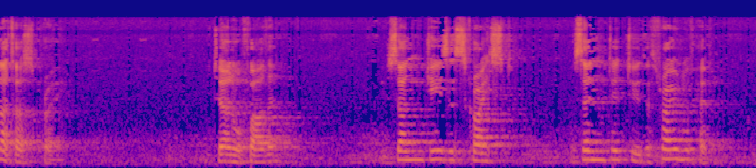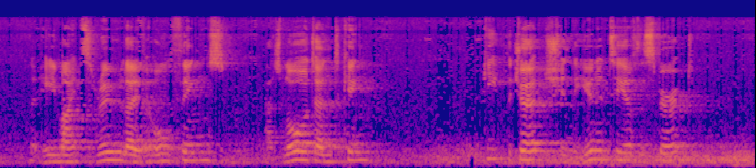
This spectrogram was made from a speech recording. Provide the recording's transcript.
Let us pray. Eternal Father, whose Son Jesus Christ ascended to the throne of heaven, that he might rule over all things as Lord and King, keep the Church in the unity of the Spirit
